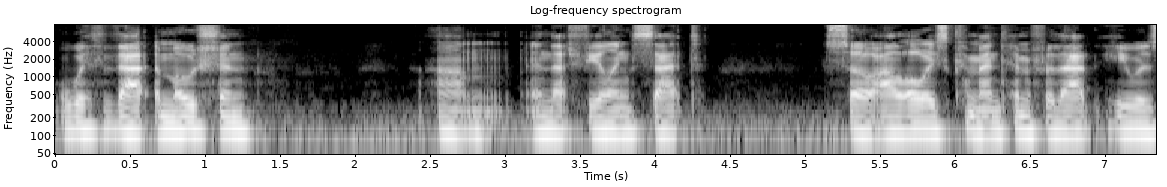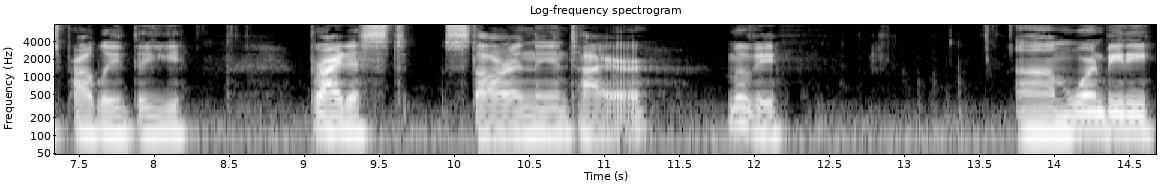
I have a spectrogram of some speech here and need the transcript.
with that emotion um, and that feeling set. So I'll always commend him for that. He was probably the brightest star in the entire movie. Um, Warren Beatty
